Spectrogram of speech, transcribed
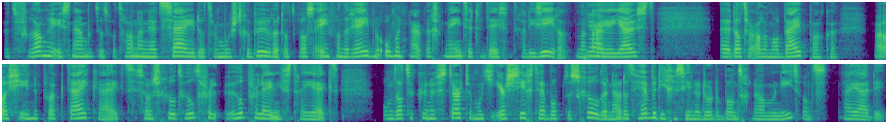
Het wrange is namelijk dat wat Hanna net zei, dat er moest gebeuren. Dat was een van de redenen om het naar de gemeente te decentraliseren. Dan kan je juist uh, dat er allemaal bij pakken. Maar als je in de praktijk kijkt, zo'n schuldhulpverleningstraject om dat te kunnen starten moet je eerst zicht hebben op de schulden. Nou, dat hebben die gezinnen door de band genomen niet. Want nou ja, dit,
